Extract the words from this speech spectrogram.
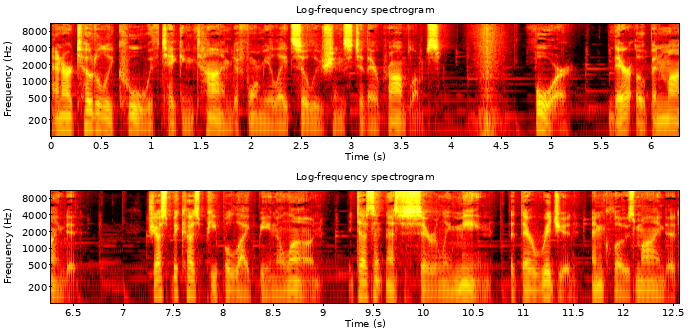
and are totally cool with taking time to formulate solutions to their problems. 4. They're open minded. Just because people like being alone, it doesn't necessarily mean that they're rigid and close minded.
